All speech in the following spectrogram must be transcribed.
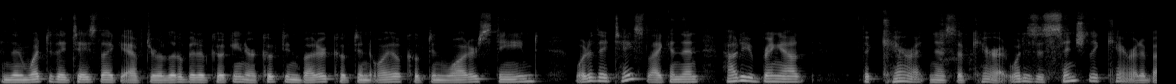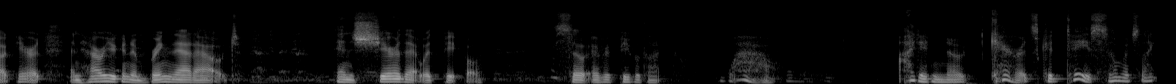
And then what do they taste like after a little bit of cooking or cooked in butter, cooked in oil, cooked in water, steamed? What do they taste like? And then how do you bring out the carrotness of carrot? What is essentially carrot about carrot? And how are you going to bring that out and share that with people? So every people go like, wow, I didn't know carrots could taste so much like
